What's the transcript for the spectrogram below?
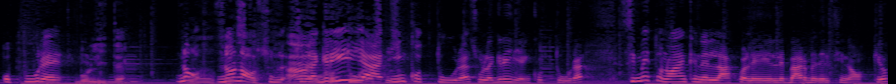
oppure Bollite? No, O no, no, sul- Ah, sulla in griglia cottura, in cottura, sulla griglia in cottura, si mettono anche nell'acqua le, le barbe del finocchio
